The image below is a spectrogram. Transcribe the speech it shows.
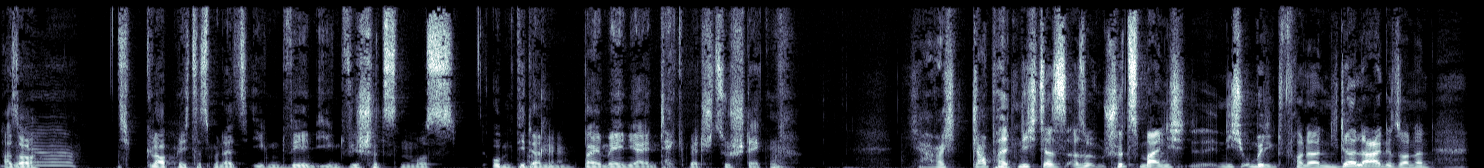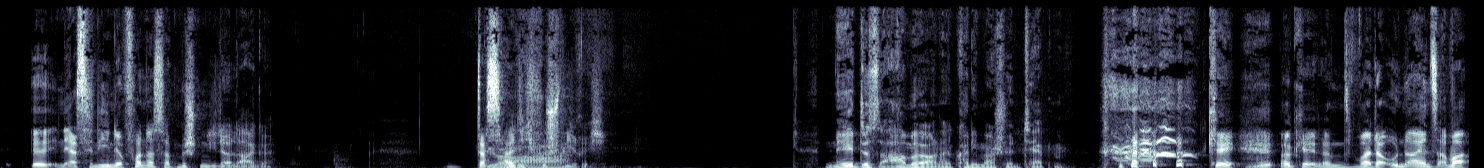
Also, ja. ich glaube nicht, dass man jetzt irgendwen irgendwie schützen muss, um die dann okay. bei Mania in Tech-Match zu stecken. Ja, aber ich glaube halt nicht, dass, also schützen meine ich nicht unbedingt von der Niederlage, sondern äh, in erster Linie von der Submission-Niederlage. Das ja. halte ich für schwierig. Nee, das Arme, und dann kann ich mal schön tappen. okay, okay, dann sind wir da uneins, aber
